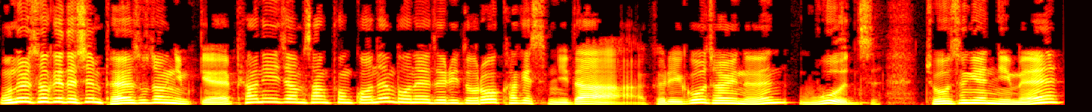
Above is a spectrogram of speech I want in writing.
오늘 소개되신 배소정님께 편의점 상품권은 보내드리도록 하겠습니다. 그리고 저희는 Woods, 조승연님의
